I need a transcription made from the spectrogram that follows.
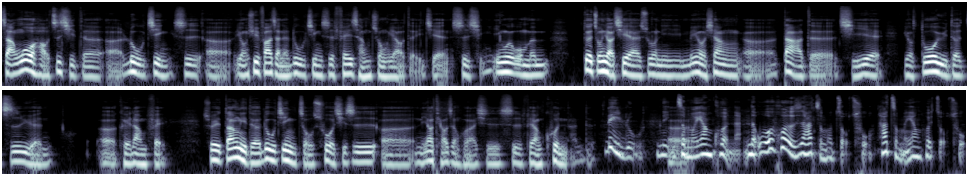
掌握好自己的呃路径是呃永续发展的路径是非常重要的一件事情，因为我们对中小企业来说，你没有像呃大的企业有多余的资源呃可以浪费，所以当你的路径走错，其实呃你要调整回来其实是非常困难的。例如你怎么样困难？那我、呃、或者是他怎么走错？他怎么样会走错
